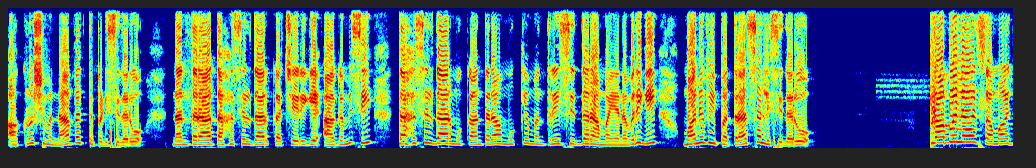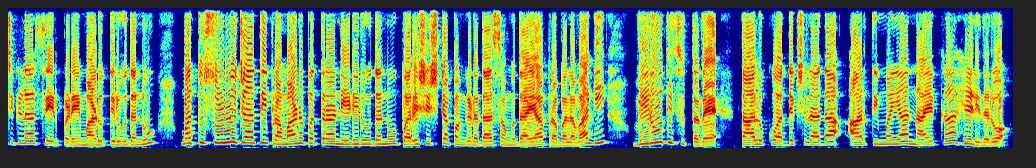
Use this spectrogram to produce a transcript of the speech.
ಆಕ್ರೋಶವನ್ನ ವ್ಯಕ್ತಪಡಿಸಿದರು. ನಂತರ ತಹಸೀಲ್ದಾರ್ ಕಚೇರಿಗೆ ಆಗಮಿಸಿ ತಹಸೀಲ್ದಾರ್ ಮುಖಾಂತರ ಮುಖ್ಯಮಂತ್ರಿ ಸಿದ್ದರಾಮಯ್ಯನವರಿಗೆ ಮನವಿ ಪತ್ರ ಸಲ್ಲಿಸಿದರು. ಪ್ರಬಲ ಸಮಾಜಗಳ ಸೇರ್ಪಡೆ ಮಾಡುತ್ತಿರುವುದನ್ನು ಮತ್ತು ಸುಳ್ಳು ಜಾತಿ ಪ್ರಮಾಣಪತ್ರ ನೀಡಿರುವುದನ್ನು ಪರಿಶಿಷ್ಟ ಪಂಗಡದ ಸಮುದಾಯ ಪ್ರಬಲವಾಗಿ ವಿರೋಧಿಸುತ್ತದೆ, ತಾಲೂಕು ಅಧ್ಯಕ್ಷರಾದ ಆರ್ ತಿಮ್ಮಯ್ಯ ನಾಯಕ ಹೇಳಿದರು.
